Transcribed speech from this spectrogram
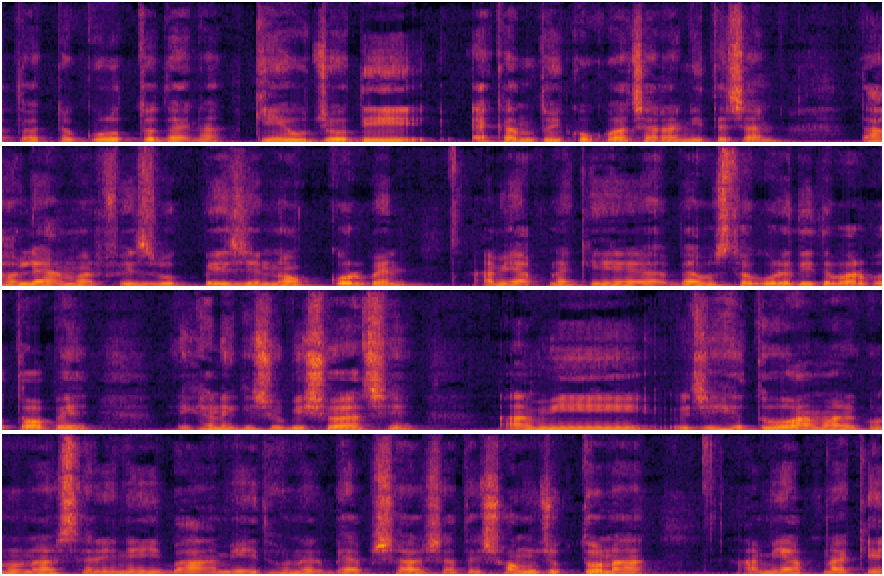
এত একটা গুরুত্ব দেয় না। কেউ যদি একান্তই কোকোয়া চারা নিতে চান, তাহলে আমার ফেসবুক পেজে নক করবেন। আমি আপনাকে ব্যবস্থা করে দিতে পারব। তবে এখানে কিছু বিষয় আছে। আমি যেহেতু আমার কোনো নার্সারি নেই বা আমি এই ধরনের ব্যবসার সাথে সংযুক্ত না, আমি আপনাকে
